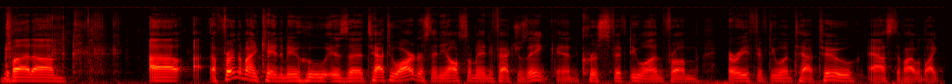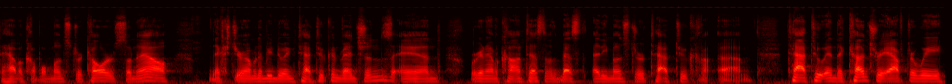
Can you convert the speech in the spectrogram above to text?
But um, uh, a friend of mine came to me who is a tattoo artist and he also manufactures ink. And Chris 51 from Area 51 Tattoo asked if I would like to have a couple Munster colors. So now, next year, I'm going to be doing tattoo conventions and we're going to have a contest of the best Eddie Munster tattoo um, tattoo in the country after we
